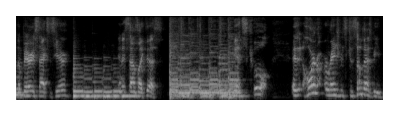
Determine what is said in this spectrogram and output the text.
and the bari sax is here, and it sounds like this. It's cool. Horn arrangements can sometimes be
